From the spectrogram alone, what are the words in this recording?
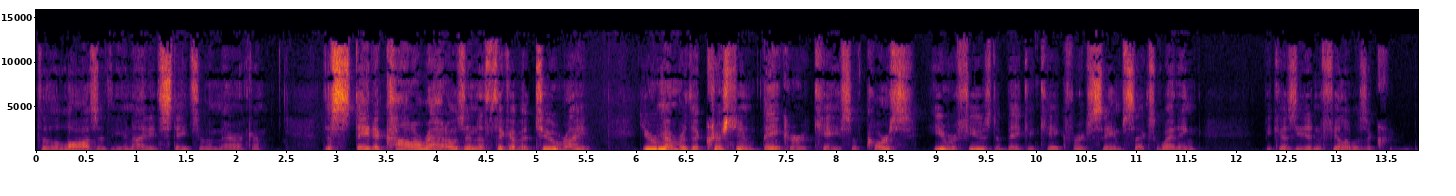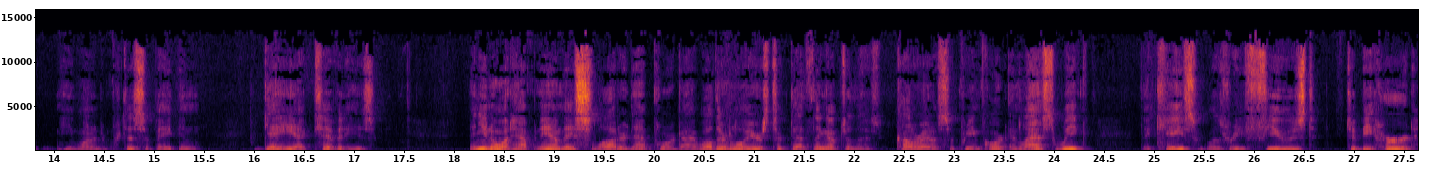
to the laws of the United States of America. The state of Colorado's in the thick of it too, right? You remember the Christian Baker case? Of course, he refused to bake a cake for a same-sex wedding because he didn't feel it was a he wanted to participate in gay activities. And you know what happened to him? They slaughtered that poor guy. Well, their lawyers took that thing up to the Colorado Supreme Court, and last week the case was refused to be heard.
